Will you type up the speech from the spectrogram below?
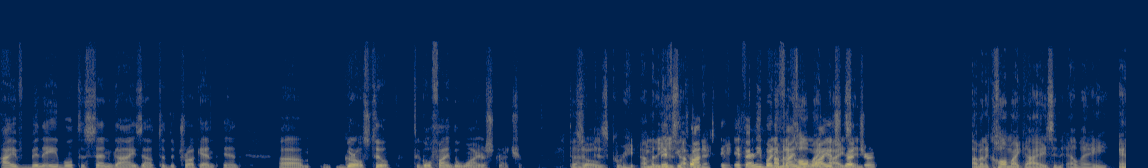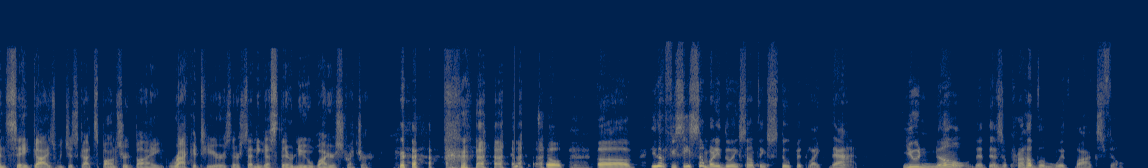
I've been able to send guys out to the truck and and um, girls too to go find the wire stretcher. That is so, great. I'm going to use that one next week. If anybody I'm gonna finds the call my wire stretcher, I'm going to call my guys in LA and say, guys, we just got sponsored by Rack-A-Tiers. They're sending us their new wire stretcher. so uh, you know, if you see somebody doing something stupid like that, you know that there's a problem with box fill.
